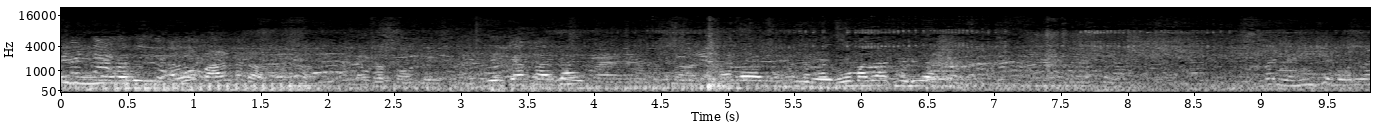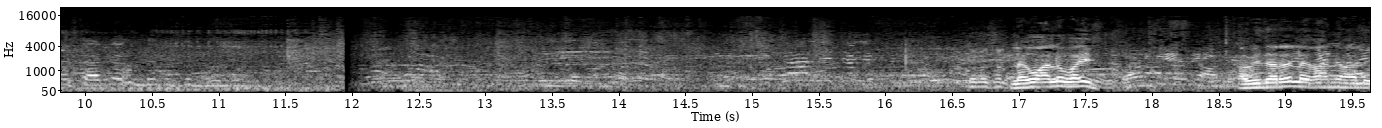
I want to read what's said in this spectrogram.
ही नहीं है ये क्या फ़ायदा वो मज़ा थोड़ी आता है यहीं से बोलना स्टार्ट कर हमने कुछ लगवा लो भाई। अब इधर है लगाने वाले।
